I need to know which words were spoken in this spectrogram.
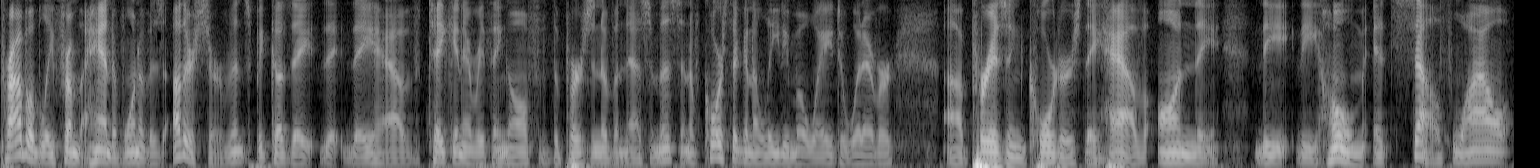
probably from the hand of one of his other servants because they, they, they have taken everything off of the person of Onesimus. And of course, they're going to lead him away to whatever uh, prison quarters they have on the, the, the home itself while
